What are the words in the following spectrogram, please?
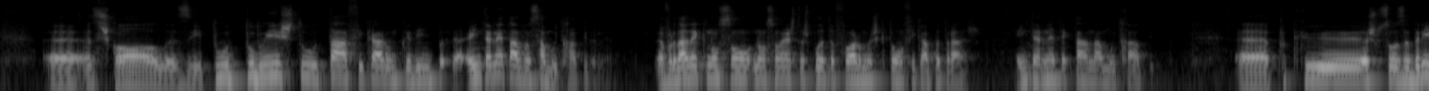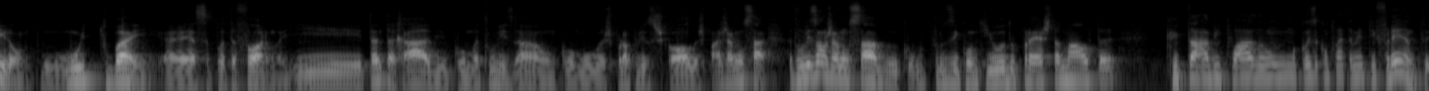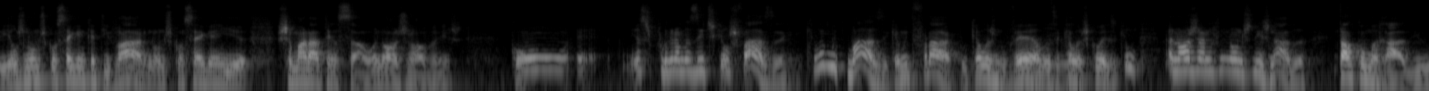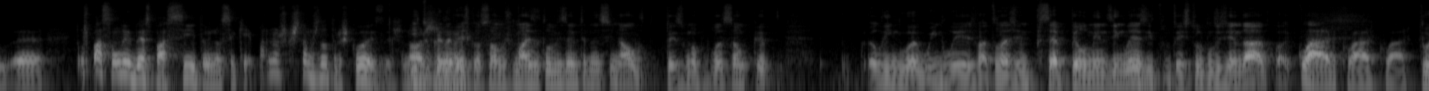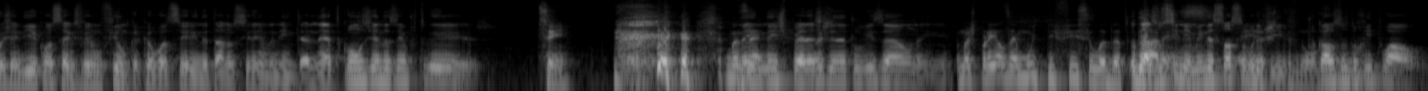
eh, as escolas e tudo, tudo isto está a ficar um bocadinho... A internet está a avançar muito rapidamente. A verdade é que não são, não são estas plataformas que estão a ficar para trás. A internet é que está a andar muito rápido. Uh, porque as pessoas aderiram muito bem a essa plataforma e tanto a rádio como a televisão, como as próprias escolas, pá, já não sabe, a televisão já não sabe produzir conteúdo para esta malta que está habituada a uma coisa completamente diferente. Eles não nos conseguem cativar, não nos conseguem eh, chamar a atenção, a nós jovens, com eh, esses programas que eles fazem. Aquilo é muito básico, é muito fraco. Aquelas novelas, aquelas coisas, aquilo a nós já não nos diz nada. Tal como a rádio, eh, eles passam ali o Despacito e não sei o quê. Pá, nós gostamos de outras coisas. E Nós, tu cada eh, vez consomes mais a televisão internacional. Tens uma população que a língua, o inglês, vá, toda a gente percebe pelo menos inglês e tu tens tudo legendado. Pá. Claro, claro, claro. Tu hoje em dia consegues ver um filme que acabou de ser, ainda está no cinema, na internet, com legendas em português. Sim. Nem, é- nem esperas mas- ver na televisão. Nem... Mas para eles é muito difícil adaptar. Aliás, o cinema ainda só sobrevive por causa do ritual.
